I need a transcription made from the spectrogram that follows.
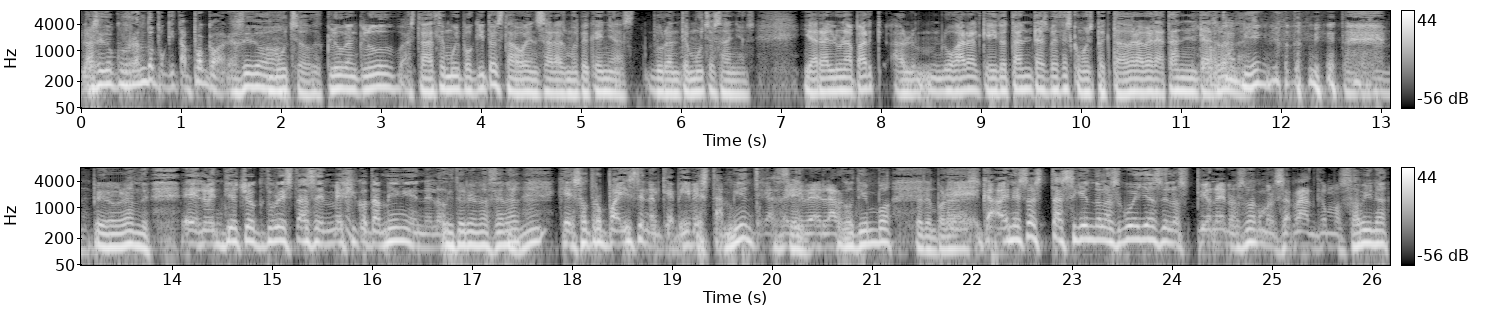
Lo has ido currando poquito a poco. Ha sido. Mucho, club en club, hasta hace muy poquito he estado en salas muy pequeñas durante muchos años. Y ahora el Luna Park, un lugar al que he ido tantas veces como espectador a ver a tantas Yo bandas. también, yo también. Pero grande. El 28 de octubre estás en México también, en el Auditorio Nacional, que es otro país en el que vives también. Te vas a Sí. ir largo tiempo. Eh, en eso estás siguiendo las huellas de los pioneros, ¿no? Como el Serrat, como Sabina,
